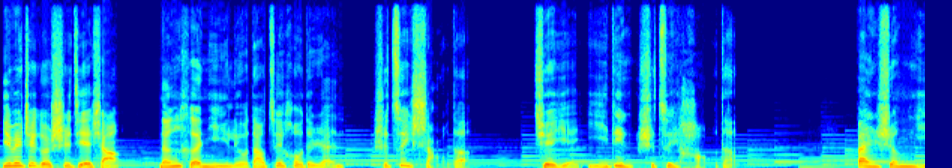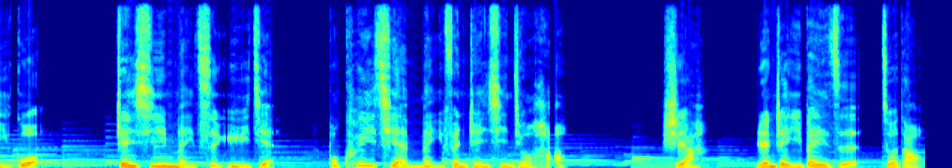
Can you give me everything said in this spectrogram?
因为这个世界上能和你留到最后的人是最少的。却也一定是最好的。半生已过，珍惜每次遇见，不亏欠每份真心就好。是啊，人这一辈子做到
